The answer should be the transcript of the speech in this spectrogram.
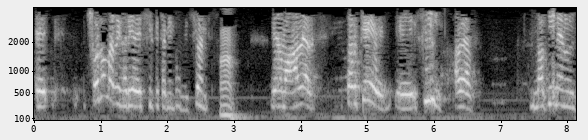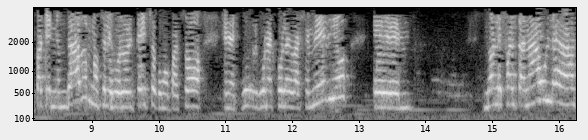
Eh, yo no me arriesgaría a decir que están en condiciones. Ah. Digamos, a ver, ¿por qué? Eh, sí, a ver, no tienen el parque inundado, no se les voló el techo como pasó en alguna escuela de Valle Medio, eh, no le faltan aulas,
